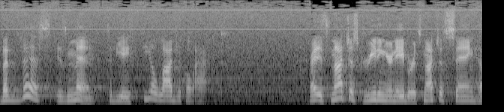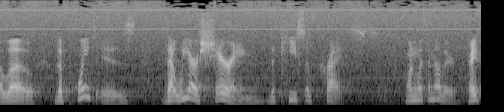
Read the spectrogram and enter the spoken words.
But this is meant to be a theological act. Right? It's not just greeting your neighbor, it's not just saying hello. The point is that we are sharing the peace of Christ one with another, right?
